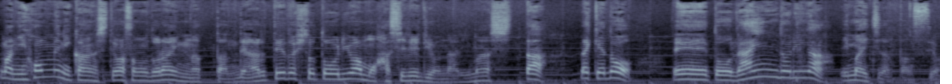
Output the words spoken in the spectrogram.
まあ2本目に関してはそのドライになったんである程度一通りはもう走れるようになりました。だけどえっ、と、ライン取りがいまいちだったんですよ。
